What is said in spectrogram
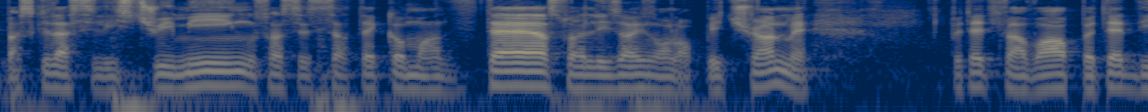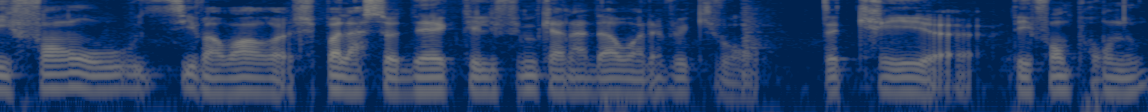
parce que là, c'est les streamings, ou soit c'est certains commanditaires, soit les gens, ils ont leur Patreon, mais peut-être qu'il va y avoir peut-être des fonds sais, il va y avoir, euh, je sais pas, la Sodec, Téléfilm Canada, whatever, qui vont peut-être créer euh, des fonds pour nous.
